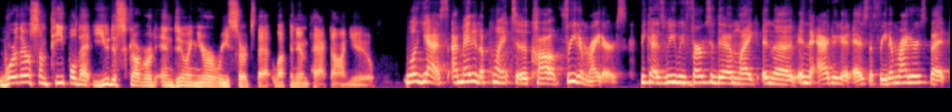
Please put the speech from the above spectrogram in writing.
Were there some people that you discovered in doing your research that left an impact on you well, yes, I made it a point to call freedom riders because we refer to them like in the in the aggregate as the freedom riders, but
